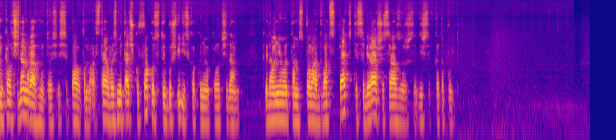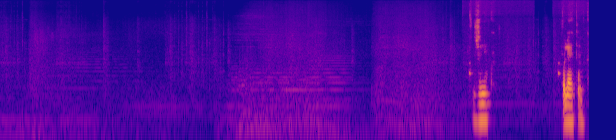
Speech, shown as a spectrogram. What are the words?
Там колчедан разный, то есть если Павел там оставил, возьми тачку фокус, ты будешь видеть, сколько у него колчедан. Когда у него там с пола 25, ты собираешь и сразу же садишься в катапульт. Женек. Пуляй танк.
